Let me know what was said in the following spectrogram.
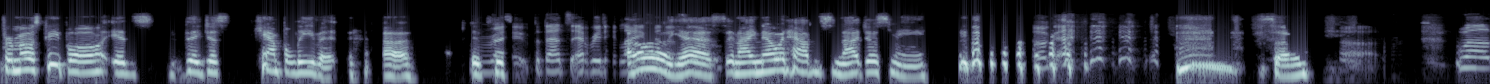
for most people, it's they just can't believe it. Uh, it's right, just, but that's everyday life. Oh yes, and I know it happens to not just me. okay. so. Uh, well,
